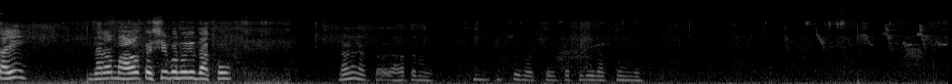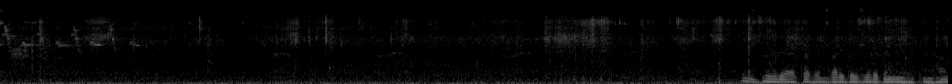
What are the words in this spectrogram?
ताई जरा माळा कशी बनवली दाखवू. दाखवून दे आता- आता बारीक सुरुवात कशी दाखवून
